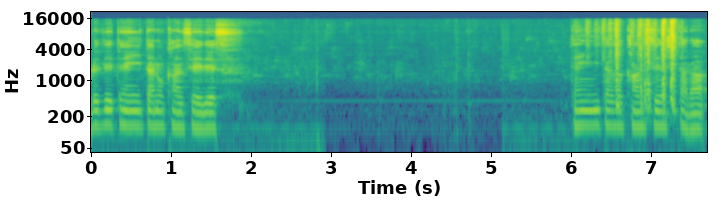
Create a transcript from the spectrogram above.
これで天板の完成です。天板が完成したら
